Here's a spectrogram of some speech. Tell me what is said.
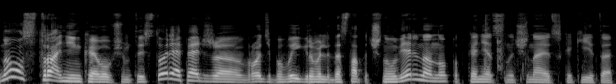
Ну, странненькая, в общем-то, история. Опять же, вроде бы выигрывали достаточно уверенно, но под конец начинаются какие-то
